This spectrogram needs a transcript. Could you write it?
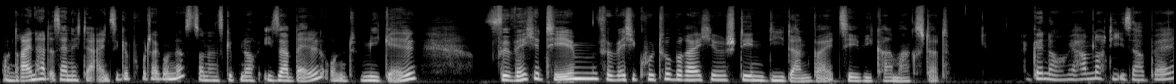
Und Reinhard ist ja nicht der einzige Protagonist, sondern es gibt noch Isabel und Miguel. Für welche Themen, für welche Kulturbereiche stehen die dann bei C wie Karl Marx statt? Genau, wir haben noch die Isabel.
